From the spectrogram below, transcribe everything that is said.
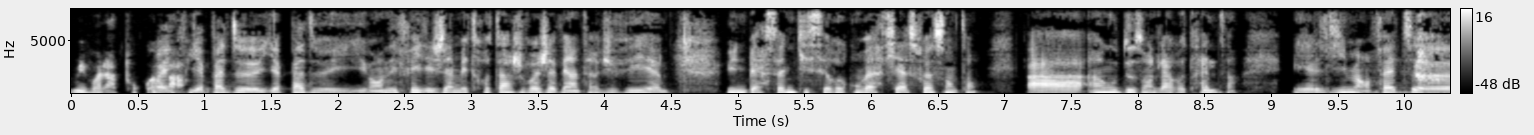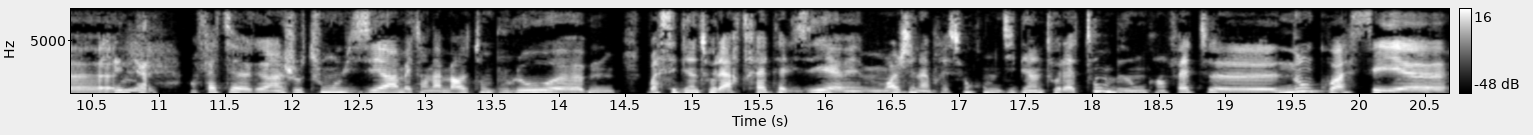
mais voilà pourquoi pas. Il y a pas de, il y a pas de. En effet, il est jamais trop tard. Je vois, j'avais interviewé euh, une personne qui s'est reconvertie à 60 ans, à un ou deux ans de la retraite, et elle dit, mais en fait, euh, en fait, euh, un jour tout le monde lui disait, ah mais t'en as marre de ton boulot, euh, bah c'est bientôt la retraite. Elle disait, moi j'ai l'impression qu'on me dit bientôt la tombe, donc en fait non quoi, c'est,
